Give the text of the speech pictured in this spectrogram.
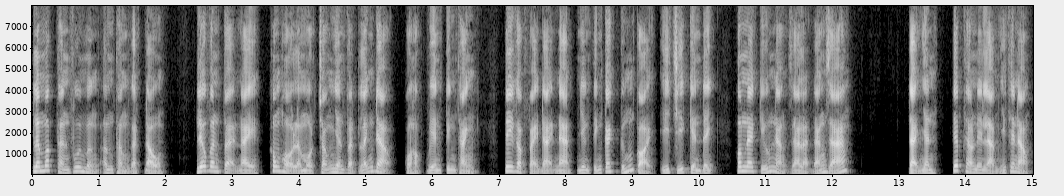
Lâm Bắc Thần vui mừng âm thầm gật đầu. Liễu Văn Tuệ này không hổ là một trong nhân vật lãnh đạo của học viên Kinh Thành. Tuy gặp phải đại nạn nhưng tính cách cứng cỏi, ý chí kiên định, hôm nay cứu nàng ra là đáng giá. Đại nhân, tiếp theo nên làm như thế nào?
